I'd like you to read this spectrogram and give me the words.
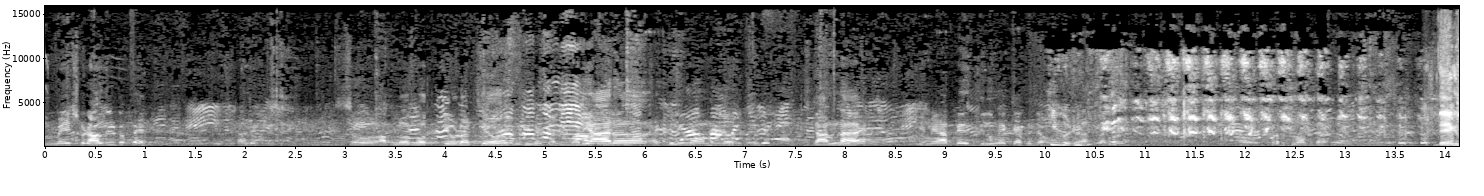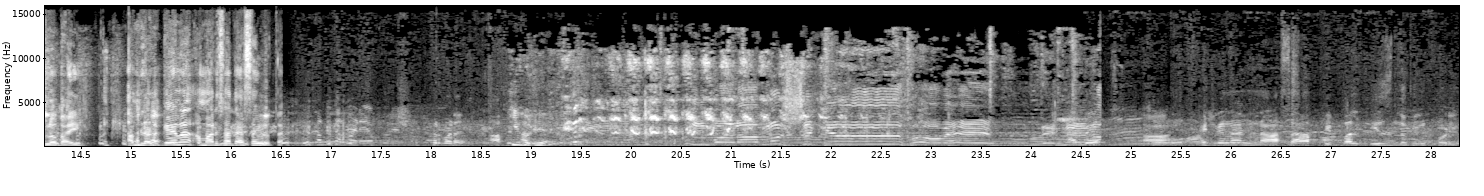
मैं इसको डाल दूँ यूट्यूब पे? सो आप लोग बहुत क्यूट अच्छे हो। और यार एक्चुअली ना मतलब मुझे जानना है कि मैं आपके दिल में कैसे जाऊँ। है। देख लो भाई हम लड़के हैं ना हमारे साथ ऐसा ही होता है। फिर बड़े आप ही खाली एक्चुअली ना NASA people is looking for you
